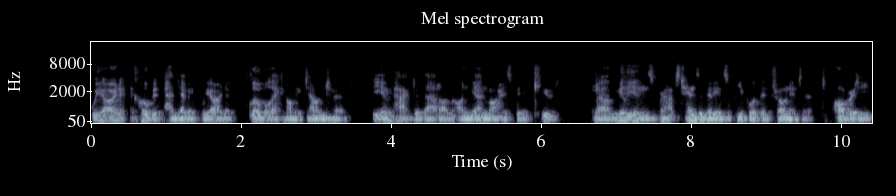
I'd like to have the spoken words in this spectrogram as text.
we are in a COVID pandemic, we are in a global economic downturn the impact of that on, on Myanmar has been acute. Uh, millions, perhaps tens of millions of people have been thrown into poverty.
